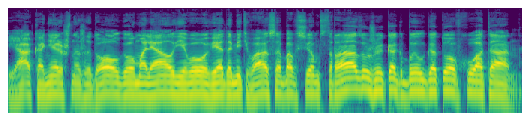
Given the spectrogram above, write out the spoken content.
Я, конечно же, долго умолял его уведомить вас обо всем сразу же, как был готов Хуатан,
